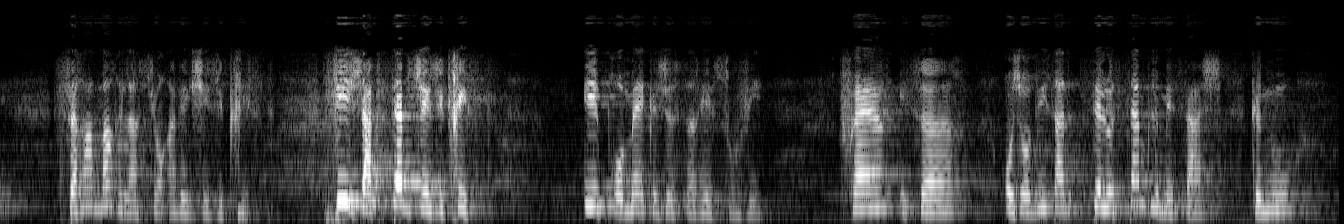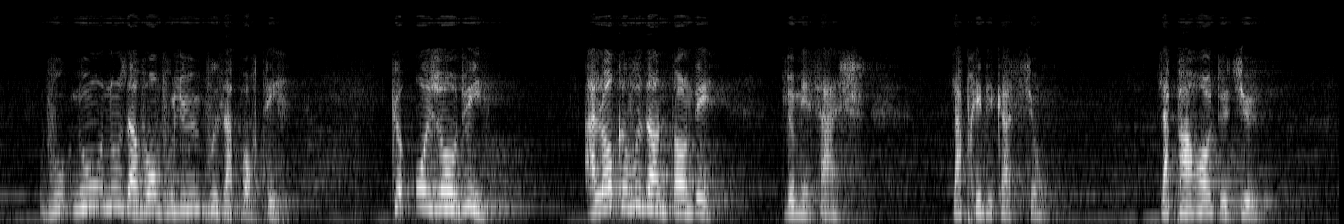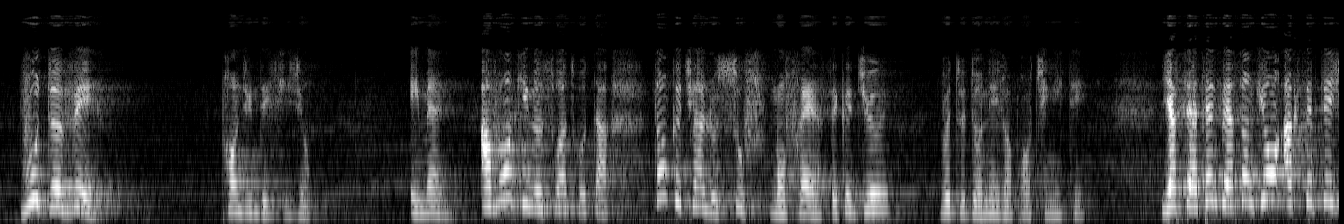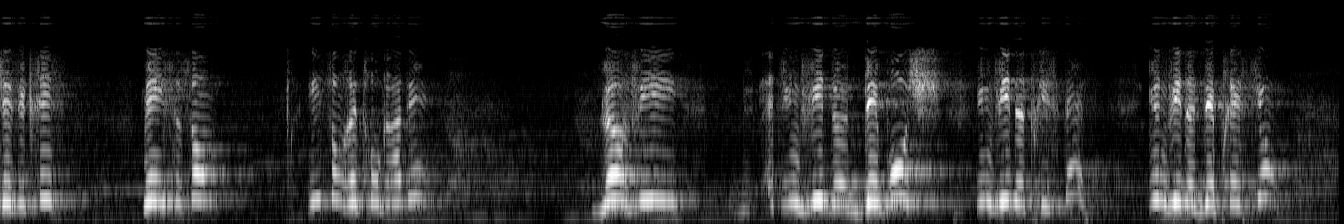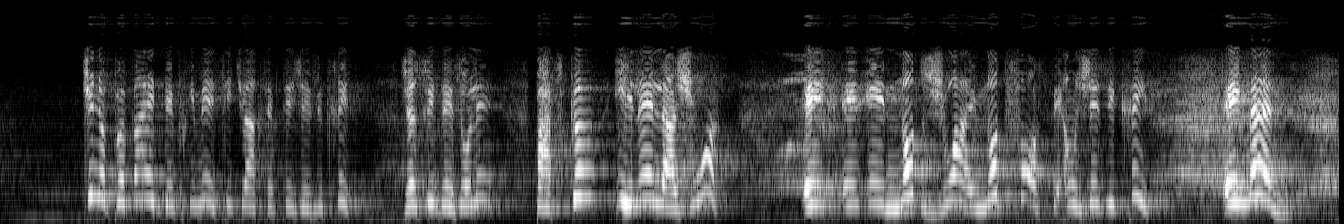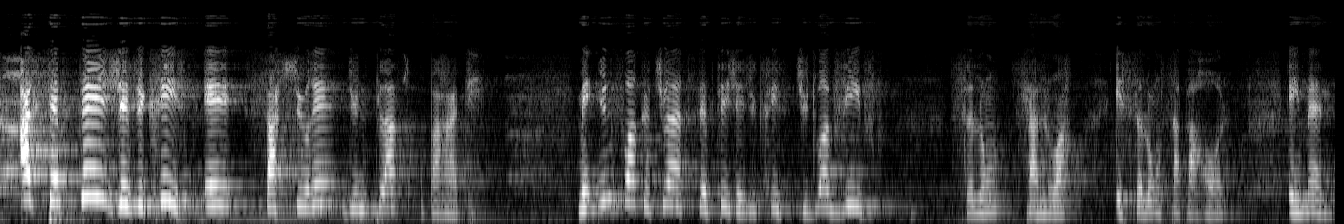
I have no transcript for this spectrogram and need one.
sera ma relation avec Jésus-Christ. Si j'accepte Jésus-Christ, il promet que je serai sauvé. Frères et sœurs, aujourd'hui, c'est le simple message que nous, nous, nous avons voulu vous apporter. Qu'aujourd'hui, alors que vous entendez le message, la prédication, la parole de Dieu, vous devez prendre une décision. Amen. Avant qu'il ne soit trop tard. Tant que tu as le souffle, mon frère, c'est que Dieu veut te donner l'opportunité. Il y a certaines personnes qui ont accepté Jésus-Christ, mais ils se sont, ils sont rétrogradés. Leur vie est une vie de débauche, une vie de tristesse, une vie de dépression. Tu ne peux pas être déprimé si tu as accepté Jésus-Christ. Je suis désolée, parce qu'il est la joie. Et, notre joie et notre force, c'est en Jésus-Christ. Amen. Accepter Jésus-Christ et s'assurer d'une place au paradis. Mais une fois que tu as accepté Jésus-Christ, tu dois vivre selon sa loi et selon sa parole. Amen.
